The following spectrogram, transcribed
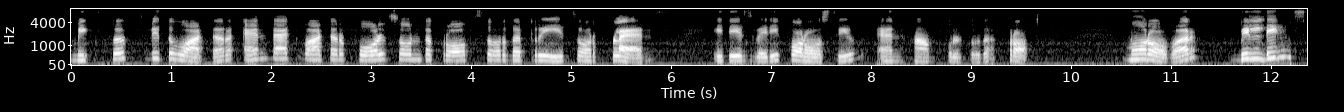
mixes with water and that water falls on the crops or the trees or plants, it is very corrosive and harmful to the crops. Moreover, buildings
